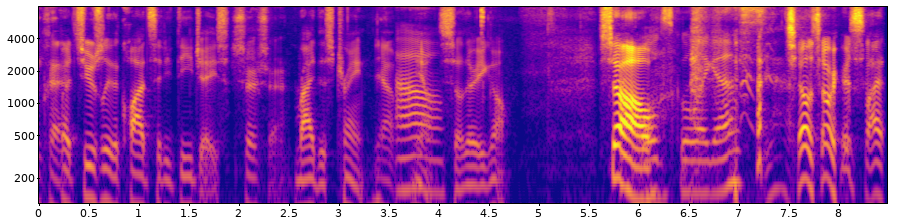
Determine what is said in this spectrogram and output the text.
Okay. but it's usually the Quad City DJs sure, sure. ride this train. Yeah. Oh, You know, so there you go. So old school, I guess. Joe's over here smiling.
